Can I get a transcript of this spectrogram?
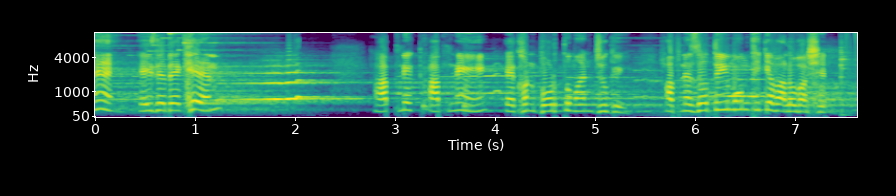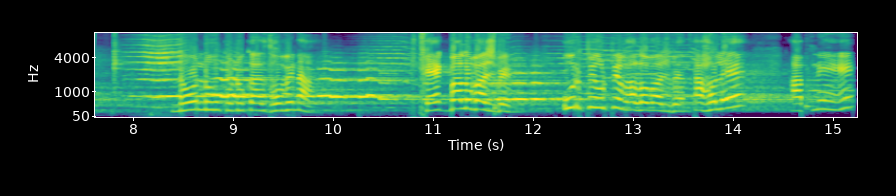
হ্যাঁ এই যে দেখেন, আপনি আপনি এখন বর্তমান যুগে আপনি যতই মন থেকে ভালোবাসেন। নো নো, কোনো কাজ হবে না। ফেক ভালোবাসবেন উর্পে উর্পে ভালোবাসবেন। তাহলে আপনি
